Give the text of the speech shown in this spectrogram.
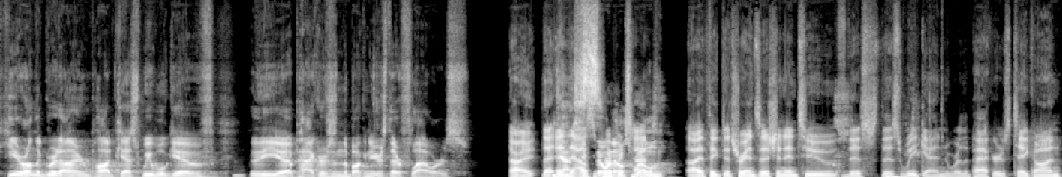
Here on the Gridiron podcast, we will give the uh, Packers and the Buccaneers their flowers. All right, th- Yes. and now's the No perfect time, will. I think, to transition into this this weekend where the Packers take on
